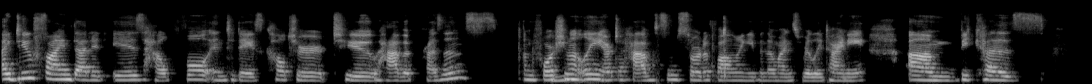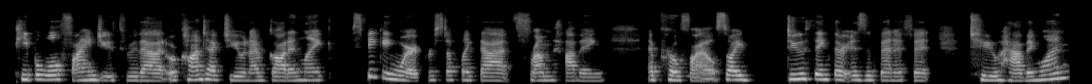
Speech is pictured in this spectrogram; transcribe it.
I do find that it is helpful in today's culture to have a presence, unfortunately, mm-hmm. or to have some sort of following, even though mine's really tiny, um, because people will find you through that or contact you. And I've gotten like speaking work or stuff like that from having a profile. So I do think there is a benefit to having one.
